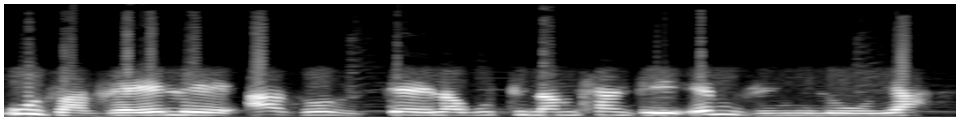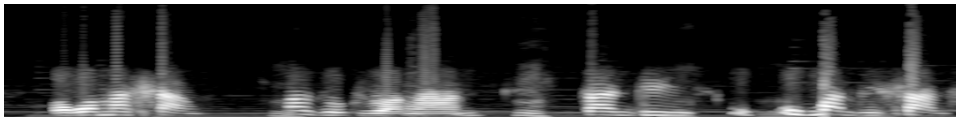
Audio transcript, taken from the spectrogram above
uza vele azozitshela ukuthi namhlanje emzini loya wakwamahlangu bazokuzwa ngami. Kanti ukubambisana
